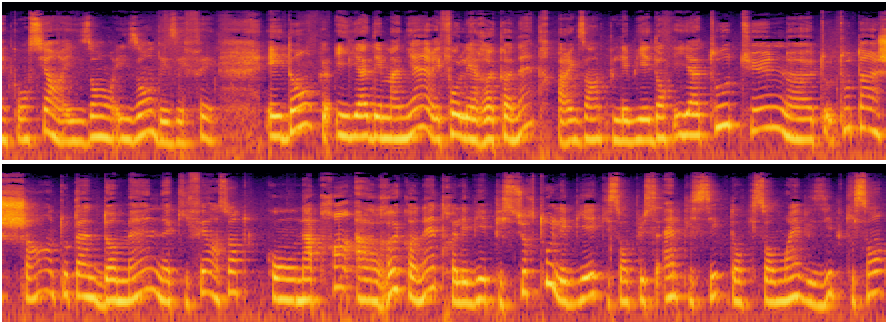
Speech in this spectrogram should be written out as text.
inconscients, ils ont, ils ont des effets. Et donc, il y a des manières, il faut les reconnaître, par exemple, les biais. Donc, il y a toute une, tout, tout un champ, tout un domaine qui fait en sorte qu'on apprend à reconnaître les biais, puis surtout les biais qui sont plus implicites, donc qui sont moins visibles, qui sont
